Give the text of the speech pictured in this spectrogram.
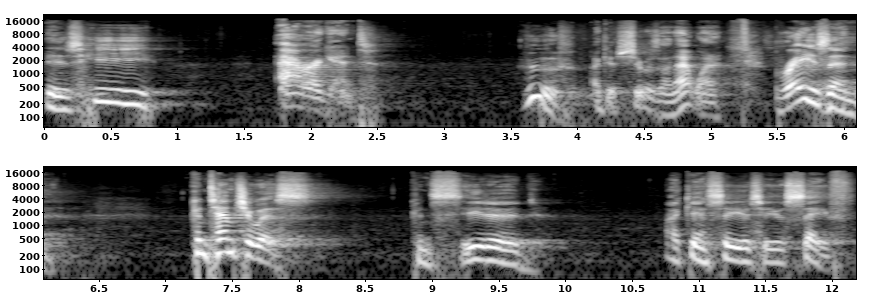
is he arrogant? Ooh, I guess she was on that one. Brazen, contemptuous, conceited. I can't see you, so you're safe.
